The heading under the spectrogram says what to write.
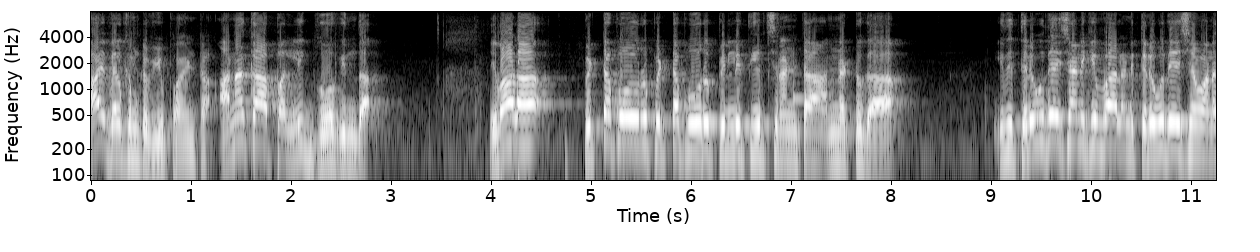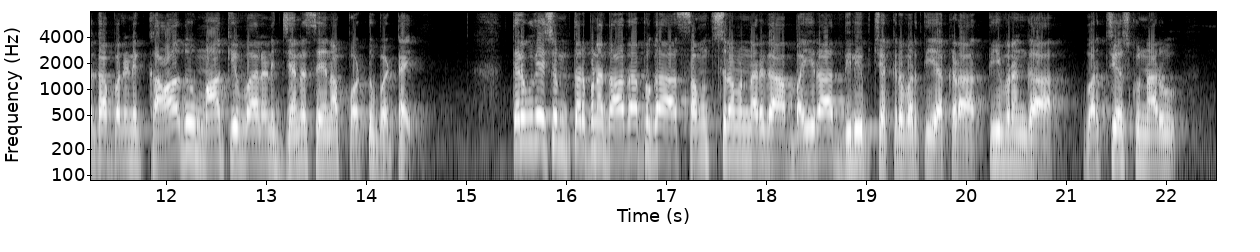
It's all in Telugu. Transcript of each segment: Hi welcome to view point Anakapalli Govinda. ఇవాళ పిట్టపోరు పిట్టపోరు పిల్లి తీర్చినంట అన్నట్టుగా ఇది తెలుగుదేశానికి ఇవ్వాలని తెలుగుదేశం అనకాపల్లిని కాదు మాకివ్వాలని జనసేన పట్టుబట్టాయి. తెలుగుదేశం తరపున దాదాపుగా సంవత్సరంన్నరగా బైరా దిలీప్ చక్రవర్తి అక్కడ తీవ్రంగా వర్క్ చేసుకున్నారు.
